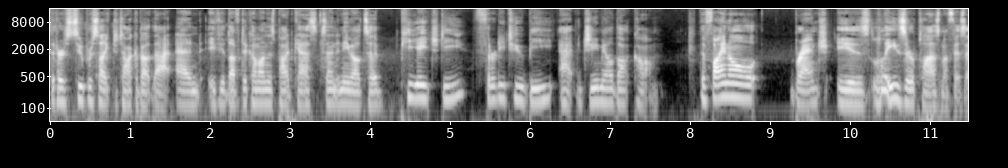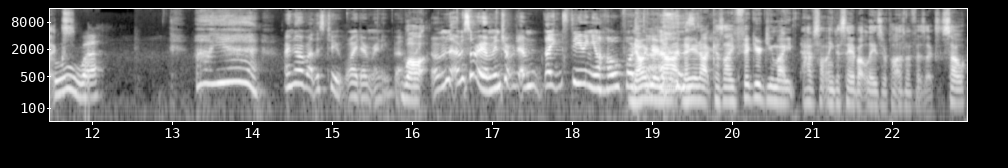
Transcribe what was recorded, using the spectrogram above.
that are super psyched to talk about that. And if you'd love to come on this podcast, send an email to phd32b at gmail.com. The final branch is laser plasma physics. Ooh. Oh yeah, I know about this too. Well, I don't really, but Well- like, I'm, I'm sorry, I'm interrupting. I'm like stealing your whole podcast. No, you're not. No, you're not. Because I figured you might have something to say about laser plasma physics. So,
